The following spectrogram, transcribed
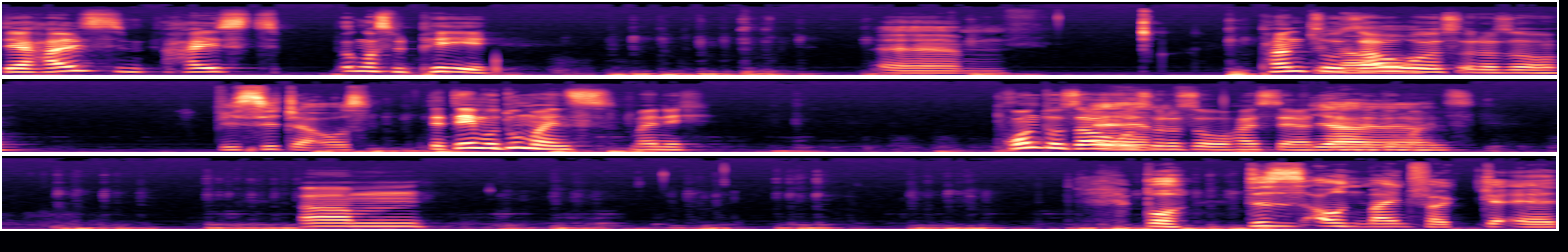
Der Hals heißt irgendwas mit P. Ähm, Panthosaurus oder so. wie sieht der aus? Der den, wo du meinst, meine ich. Brontosaurus Ähm, oder so heißt der, ja, den, den du ja. meinst. Ähm, Boah, das ist auch mein. Ge- Äh,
